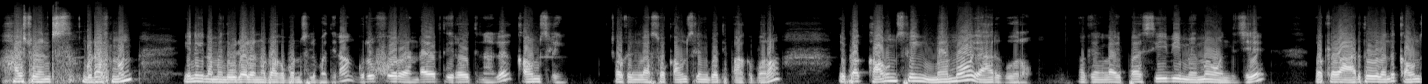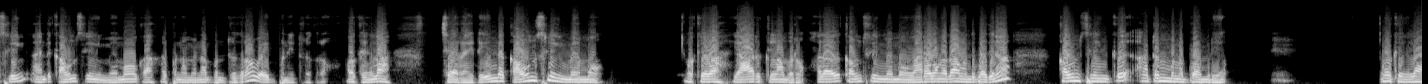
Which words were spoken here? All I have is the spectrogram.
ஹாய் ஸ்டூடெண்ட்ஸ் குட் ஆஃப்டர்நூன் இன்றைக்கி நம்ம இந்த வீடியோவில் என்ன பார்க்க போகிறோம்னு சொல்லி பார்த்தீங்கன்னா குரூப் ஃபோர் ரெண்டாயிரத்தி இருபத்தி நாலு கவுன்சிலிங் ஓகேங்களா ஸோ கவுன்சிலிங் பற்றி பார்க்க போகிறோம் இப்போ கவுன்சிலிங் மெமோ யாருக்கு வரும்? ஓகேங்களா இப்போ சிவி மெமோ வந்துச்சு. ஓகேவா அடுத்தது வந்து கவுன்சிலிங் அண்ட் கவுன்சிலிங் மெமோக்காக இப்போ நம்ம என்ன பண்ணிட்டுருக்கிறோம்? வெயிட் பண்ணிகிட்ருக்கிறோம் ஓகேங்களா சரி ரைட்டு இந்த கவுன்சிலிங் மெமோ ஓகேவா யாருக்கெல்லாம் வரும்? அதாவது கவுன்சிலிங் மெமோ வரவங்க தான் வந்து பார்த்தீங்கன்னா கவுன்சிலிங்க்கு அட்டன் பண்ண போக முடியும். ஓகேங்களா?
